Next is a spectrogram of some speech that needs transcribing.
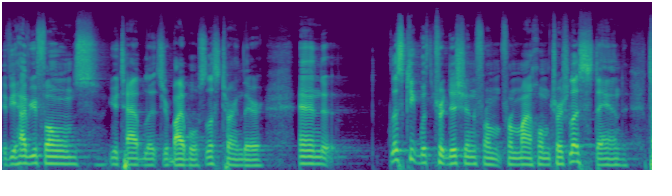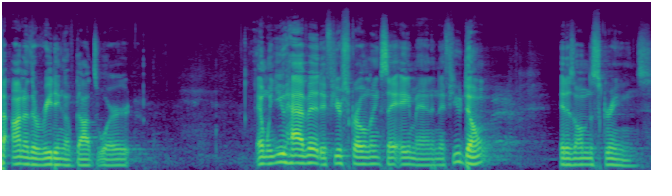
If you have your phones, your tablets, your Bibles, let's turn there. And let's keep with tradition from, from my home church. Let's stand to honor the reading of God's word. And when you have it, if you're scrolling, say amen. And if you don't, it is on the screens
